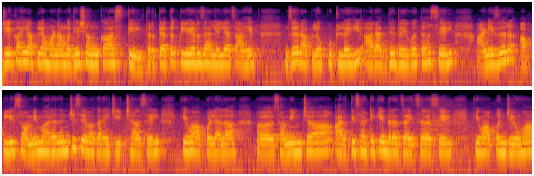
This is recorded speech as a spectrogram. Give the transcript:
जे काही आपल्या मनामध्ये शंका असतील तर त्या तर क्लिअर झालेल्याच आहेत. जर आपलं कुठलंही आराध्य दैवत असेल आणि जर आपली स्वामी महाराजांची सेवा करायची इच्छा असेल किंवा आपल्याला स्वामींच्या आरतीसाठी केंद्रात जायचं असेल किंवा आपण जेव्हा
